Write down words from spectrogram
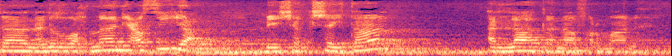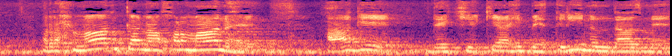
کان للرحمن عصیہ بے شک شیطان اللہ کا نافرمان ہے، رحمان کا نافرمان ہے۔ آگے دیکھیے کیا ہی بہترین انداز میں،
